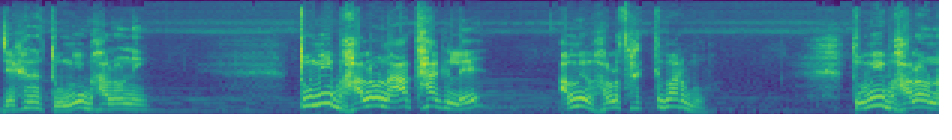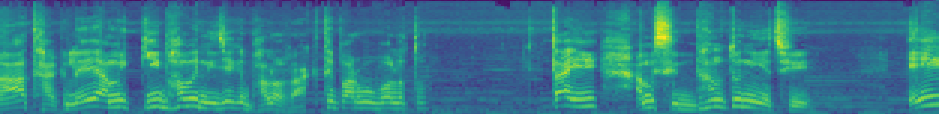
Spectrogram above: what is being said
যেখানে তুমি ভালো নেই? তুমি ভালো না থাকলে আমি ভালো থাকতে পারব? তুমি ভালো না থাকলে আমি কীভাবে নিজেকে ভালো রাখতে পারব বলো তো? তাই আমি সিদ্ধান্ত নিয়েছি, এই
